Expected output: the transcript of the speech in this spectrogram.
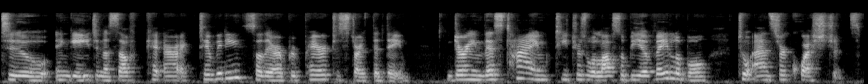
to engage in a self-care activity so they are prepared to start the day. During this time, teachers will also be available to answer questions.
